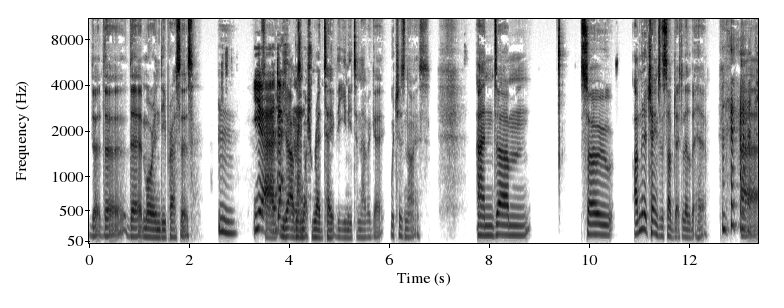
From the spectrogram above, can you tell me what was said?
the the the more indie presses. Mm. yeah, So definitely. You don't have as much red tape that you need to navigate, which is nice. And um, so I'm going to change the subject a little bit here. uh,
